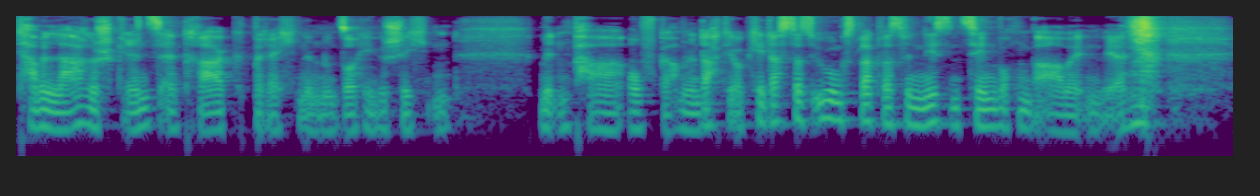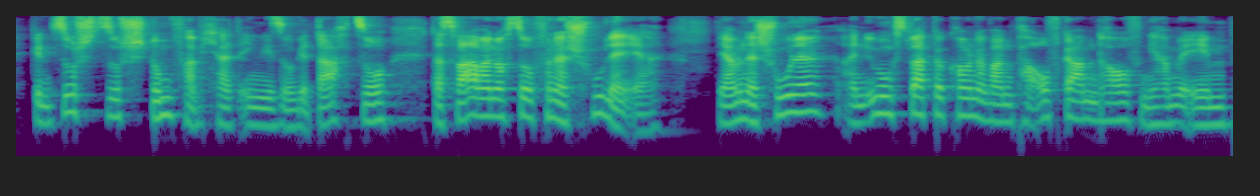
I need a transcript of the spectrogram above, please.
Tabellarisch Grenzertrag berechnen und solche Geschichten mit ein paar Aufgaben. Dann dachte ich, okay, das ist das Übungsblatt, was wir in den nächsten zehn Wochen bearbeiten werden. So, so stumpf habe ich halt irgendwie so gedacht. So, das war aber noch so von der Schule eher. Wir haben in der Schule ein Übungsblatt bekommen, da waren ein paar Aufgaben drauf und die haben wir eben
